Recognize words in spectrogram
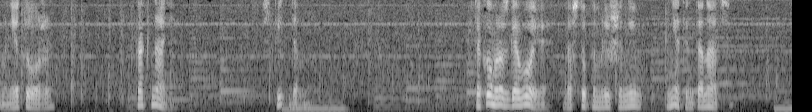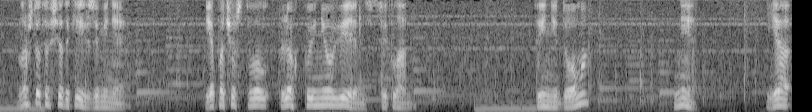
Мне тоже. Как Надя. Спит давно. В таком разговоре, доступном лишь нет интонации. Но что-то все-таки их заменяет. Я почувствовал легкую неуверенность Светланы. «Ты не дома?» Нет, я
